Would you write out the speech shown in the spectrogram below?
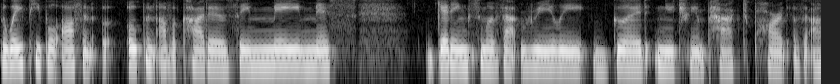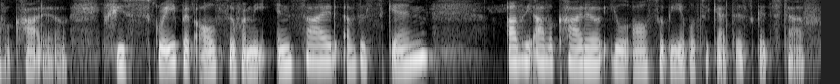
the way people often open avocados, they may miss getting some of that really good nutrient packed part of the avocado. If you scrape it also from the inside of the skin of the avocado, you'll also be able to get this good stuff.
